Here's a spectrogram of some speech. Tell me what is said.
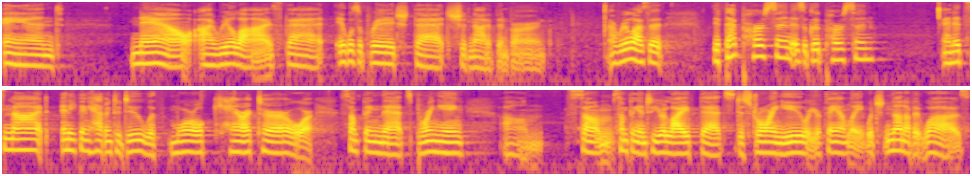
And now I realize that it was a bridge that should not have been burned. I realize that if that person is a good person and it's not anything having to do with moral character or something that's bringing um, some something into your life that's destroying you or your family, which none of it was,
